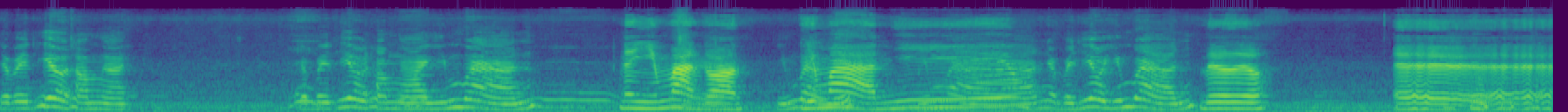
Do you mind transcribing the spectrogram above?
จะไปเที่ยวทำไง จะไปเที่ยวทำไงยิ้มหวาน ในยิ้มหวานก่อน ยิ้มหยิ้มหวาวานนยิ้ยิ้มหวามนอย่าไปเที่ยวยิ้มหวาน เร็วเร็วเออ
